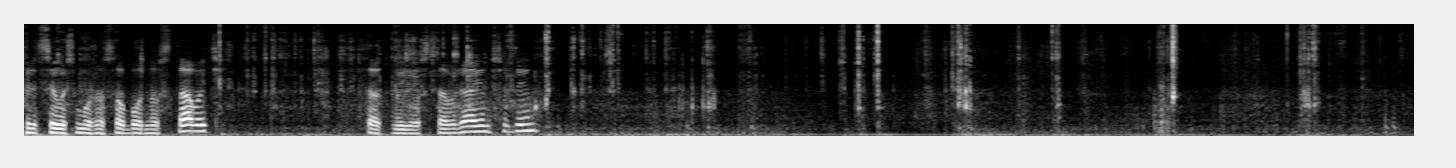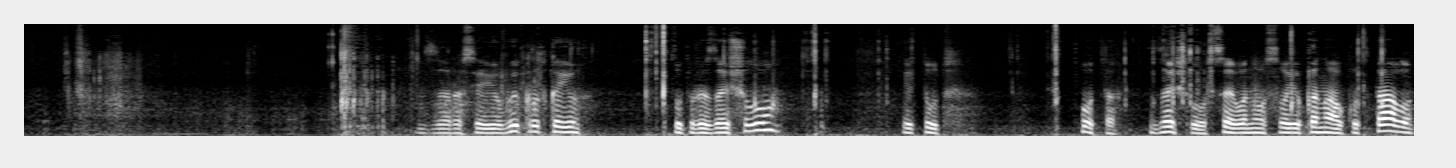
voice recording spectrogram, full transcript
кільце ось можна свободно вставити. Так, ми його вставляємо сюди. Зараз я його викруткаю. Тут вже зайшло. І тут от зайшло. Все воно в свою канавку стало.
